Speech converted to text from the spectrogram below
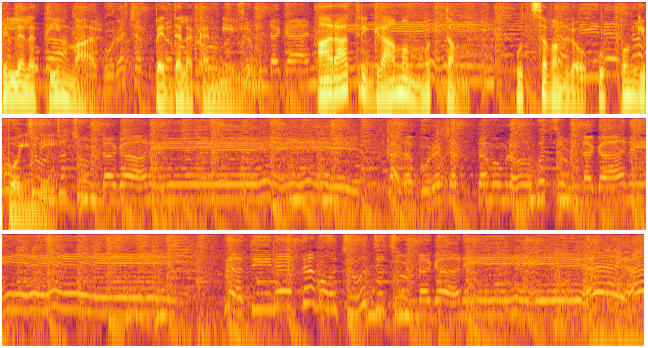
పిల్లల తీన్మార్ పెద్దల కన్నీళ్ళు. ఆ రాత్రి గ్రామం మొత్తం ఉత్సవంలో ఉప్పొంగిపోయింది. కడబుర శబ్దము మ్రోగుచుండగానే ప్రతి నేత్రము చూచుచుండగానే హే, హే,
